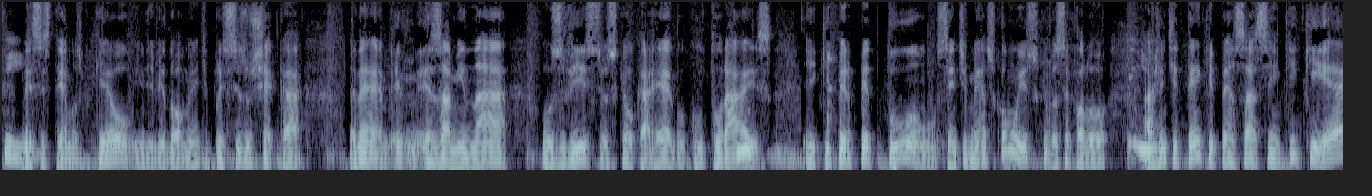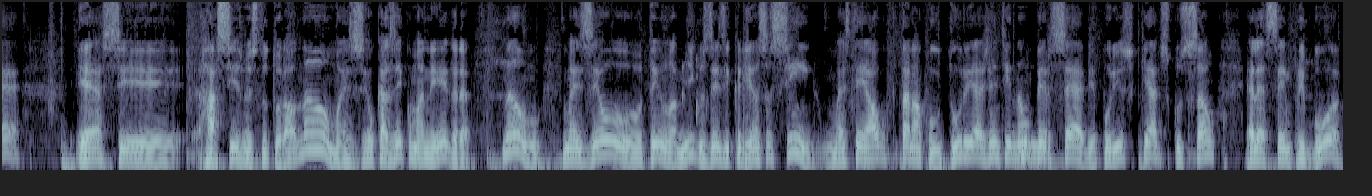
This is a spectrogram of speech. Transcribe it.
Sim. nesses temas, porque eu, individualmente, preciso checar, né, examinar os vícios que eu carrego, culturais, Uhum. e que perpetuam sentimentos como isso que você falou. A gente tem que pensar assim, o que, que é esse racismo estrutural. Não, mas eu casei com uma negra. Não, mas eu tenho amigos desde criança, sim. Mas tem algo que está na cultura e a gente não percebe. Por isso que a discussão ela é sempre boa,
